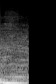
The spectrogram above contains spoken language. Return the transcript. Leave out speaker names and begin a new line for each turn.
you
